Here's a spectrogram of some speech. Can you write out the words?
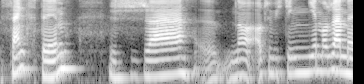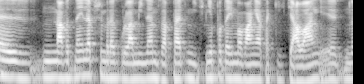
Sęk w tym, że y, no oczywiście nie możemy nawet najlepszym regulaminem zapewnić niepodejmowania takich działań. Y, No,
